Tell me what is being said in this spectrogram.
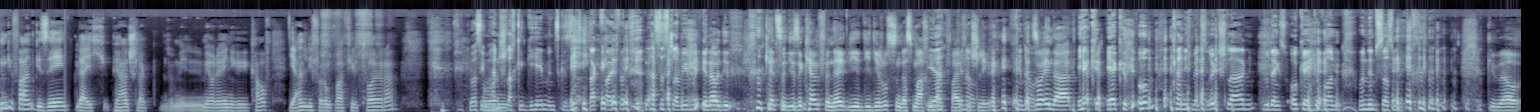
Hingefahren, gesehen, gleich per Handschlag so mehr oder weniger gekauft. Die Anlieferung war viel teurer. Du hast ihm und, Handschlag gegeben ins Gesicht, Backpfeife, hast das Klavier mit. Genau, die, kennst du diese Kämpfe, ne, die, die die Russen das machen, ja, Backpfeifenschläge. Genau, genau. so in der Art. Er, er kippt um, kann nicht mehr zurückschlagen, du denkst, okay, gewonnen und nimmst das mit. genau.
